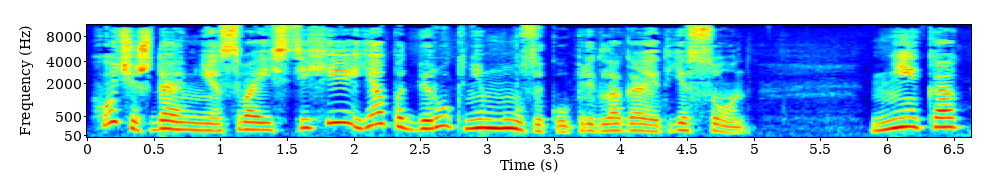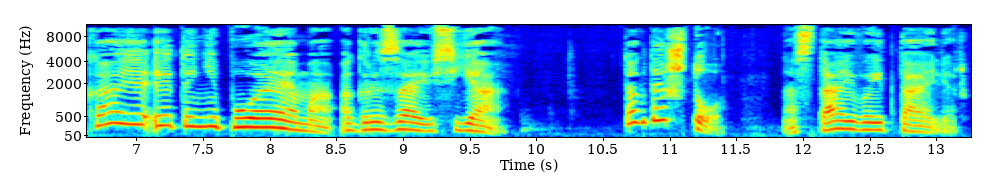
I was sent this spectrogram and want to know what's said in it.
«Хочешь, дай мне свои стихи, я подберу к ним музыку», — предлагает Есон. «Никакая это не поэма», — огрызаюсь я. «Тогда что?» — настаивает Тайлер.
